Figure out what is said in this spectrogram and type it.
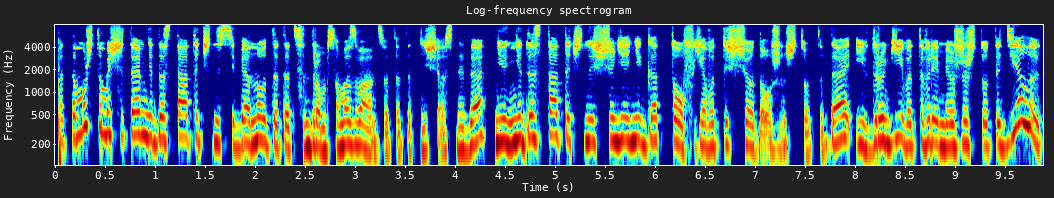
потому что мы считаем недостаточно себя, ну, вот этот синдром самозванца, вот этот несчастный, да, недостаточно еще, я не готов, я вот еще должен что-то, да, и другие в это время уже что-то делают,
